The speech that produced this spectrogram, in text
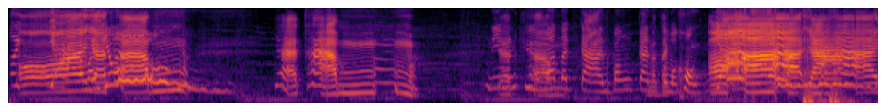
เอ้ยโอ๊ยอย่าอย่ามายุ่ทงอย่าทนี่มันคืออย่าทำ มาตรการป้องกันมาตรตัวของำอ๋อยายยาย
